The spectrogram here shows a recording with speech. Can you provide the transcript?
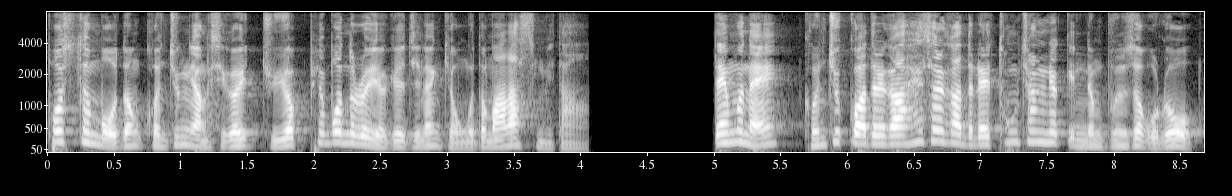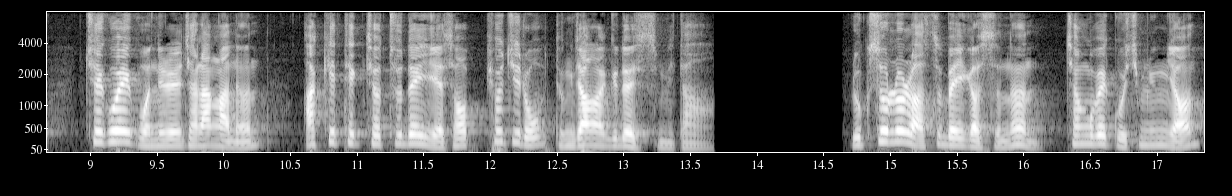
포스트 모던 건축 양식의 주요 표본으로 여겨지는 경우도 많았습니다. 때문에 건축가들과 해설가들의 통찰력 있는 분석으로 최고의 권위를 자랑하는 아키텍처 투데이에서 표지로 등장하기도 했습니다. 룩소르 라스베이거스는 1996년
